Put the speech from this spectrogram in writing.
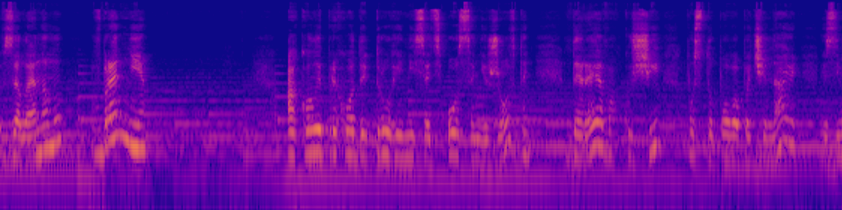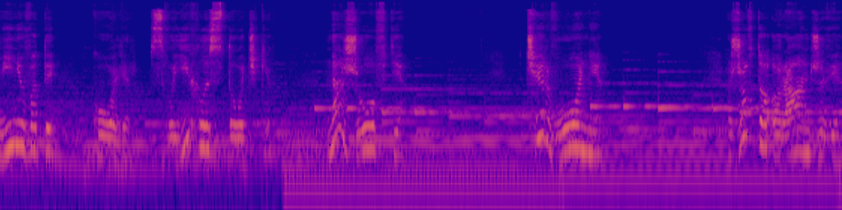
в зеленому вбранні. А коли приходить другий місяць осені жовтень, дерева, кущі поступово починають змінювати колір своїх листочків на жовті, червоні, жовто-оранжеві,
